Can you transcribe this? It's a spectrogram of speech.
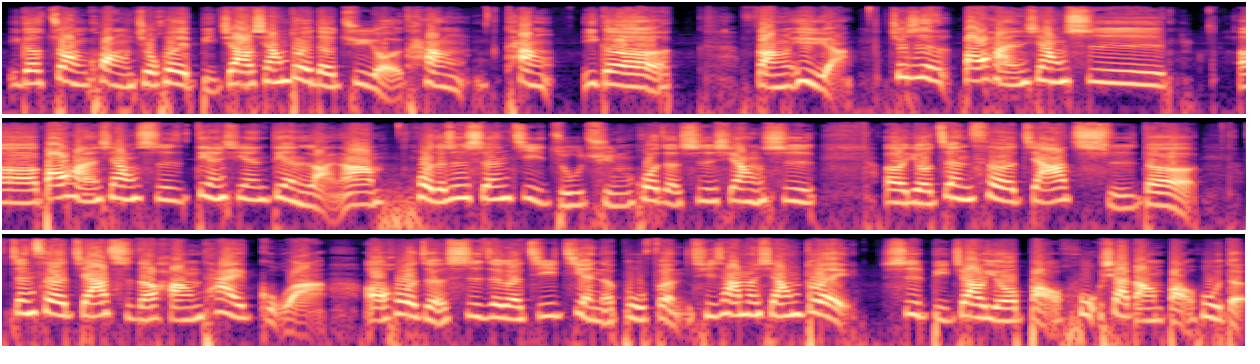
一个状况就会比较相对的具有抗抗一个防御啊，就是包含像是。呃，包含像是电线电缆啊，或者是生技族群，或者是像是呃有政策加持的政策加持的航太股啊，哦、呃，或者是这个基建的部分，其实他们相对是比较有保护下档保护的。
